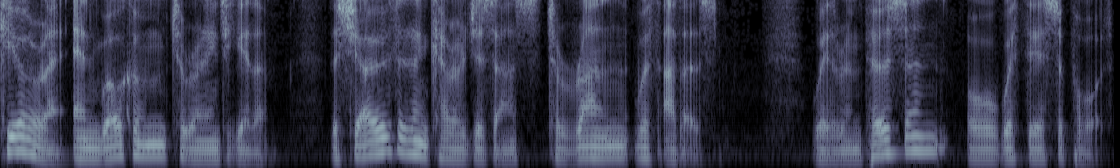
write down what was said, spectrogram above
Kia ora and welcome to Running Together, the show that encourages us to run with others, whether in person or with their support.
